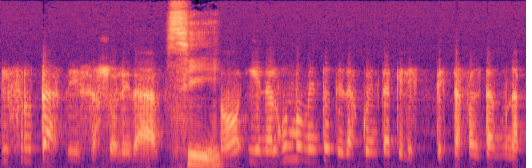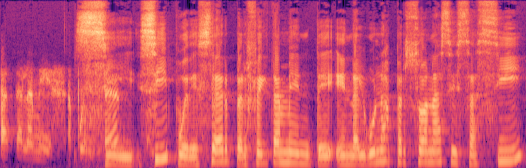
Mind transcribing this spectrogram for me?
disfrutás de esa soledad. Sí. ¿no? Y en algún momento te das cuenta que te está faltando una pata a la mesa. ¿Puede sí, ser? sí, puede ser perfectamente. En algunas personas es así,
